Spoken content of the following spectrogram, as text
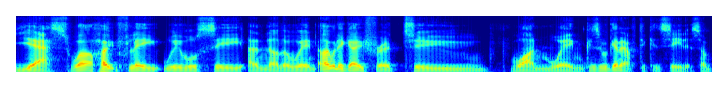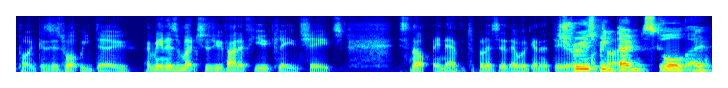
Yes. Well, hopefully we will see another win. I'm going to go for a two-one win because we're going to have to concede at some point because it's what we do. I mean, as much as we've had a few clean sheets, it's not inevitable, is it, that we're going to do? Shrewsbury don't score though.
